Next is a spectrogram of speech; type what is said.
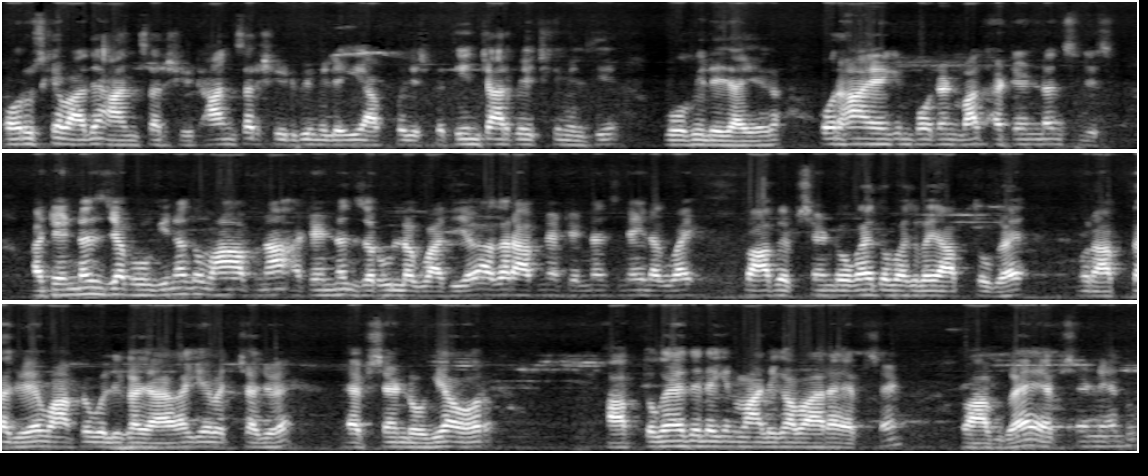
और उसके बाद है आंसर शीट आंसर शीट भी मिलेगी आपको, जिस पर तीन चार पेज की मिलती है, वो भी ले जाइएगा। और हाँ एक इंपॉर्टेंट बात अटेंडेंस लिस्ट अटेंडेंस जब होगी ना तो वहाँ अपना अटेंडेंस ज़रूर लगवा दिएगा अगर आपने अटेंडेंस नहीं लगवाई तो आप एबसेंट हो गए तो बस भाई आप तो गए, और आपका जो है वहाँ पे वो लिखा जाएगा कि बच्चा जो है एबसेंट हो गया, और आप तो गए थे, लेकिन वहाँ लिखा हुआ आ रहा है एबसेंट तो आप गए एबसेंट हैं तो।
